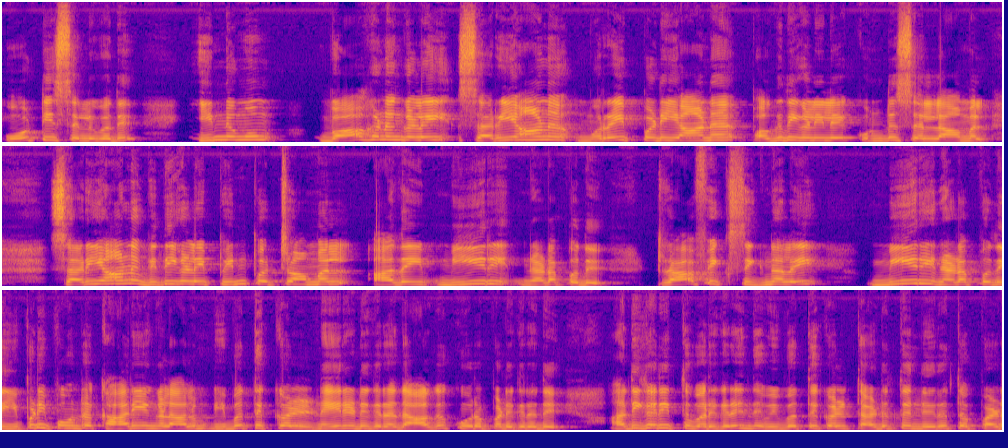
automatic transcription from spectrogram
ஓட்டி செல்வது இன்னமும் வாகனங்களை சரியான முறைப்படியான பகுதிகளிலே கொண்டு செல்லாமல் சரியான விதிகளை பின்பற்றாமல் அதை மீறி நடப்பது டிராஃபிக் சிக்னலை மீறி நடப்பது இப்படி போன்ற காரியங்களாலும் விபத்துக்கள் நேரிடுகிறதாக கூறப்படுகிறது. அதிகரித்து வருகிற இந்த விபத்துக்கள் தடுத்து நிறுத்தப்பட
